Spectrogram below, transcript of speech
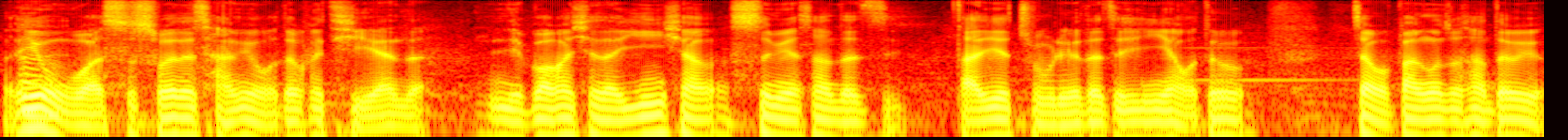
因为我是所有的产品我都会体验的，你包括现在音箱市面上的这大家主流的这些音响，我都在我办公桌上都有。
